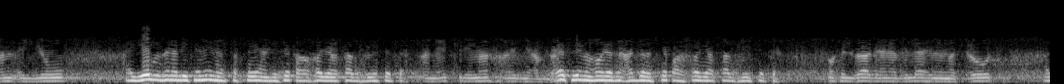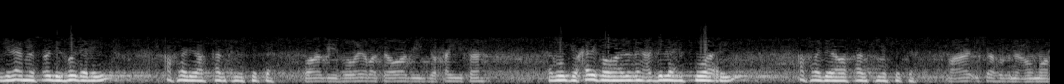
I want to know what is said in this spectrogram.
عن أيوب أيوب بن أبي تميم السختياني ثقة أخرجه أصحاب كتب الستة. عن عكرمة عن ابن عباس. عكرمة هو ابن عباس ثقة أخرجه أصحاب كتب الستة. وفي الباب عن عبد الله بن مسعود. عبد الله بن مسعود الهذلي أخرجه أصحاب كتب الستة. وأبي هريرة وأبي جحيفة. أبو جحيفة وهذا بن عبد الله السوائي أخرج له أصحاب كتب الستة. وعائشة بن عمر.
